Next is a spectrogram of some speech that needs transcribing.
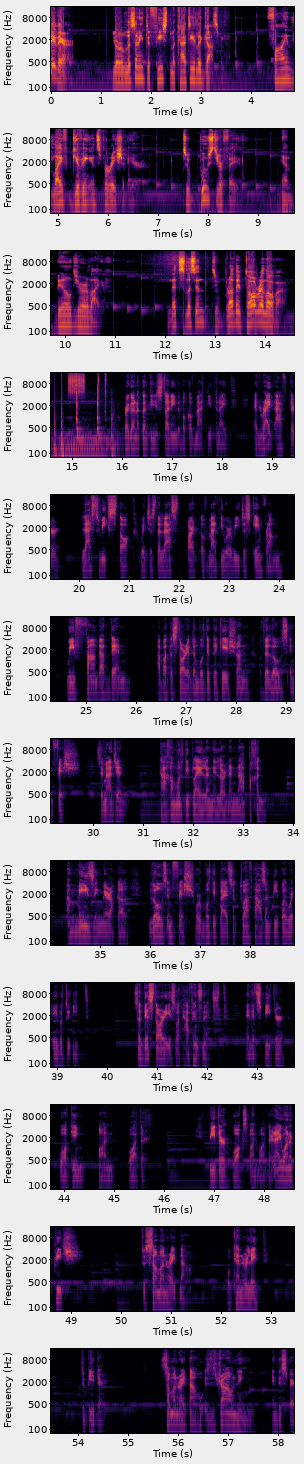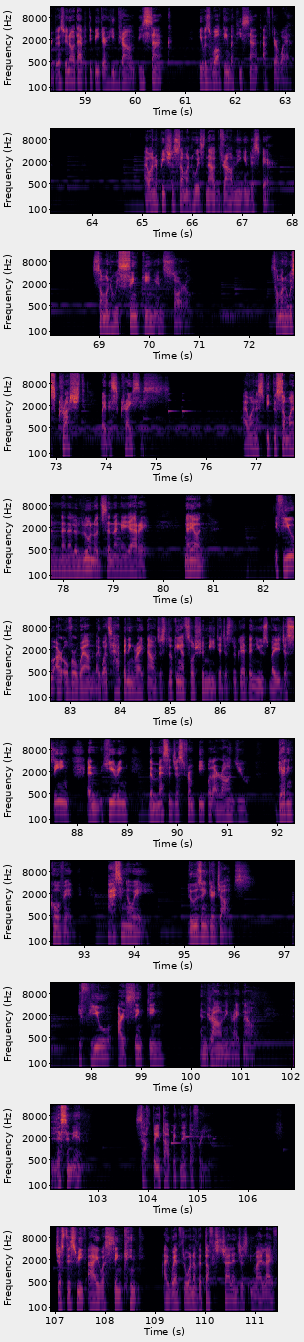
Hey there! You're listening to Feast Makati Legaspi. Find life giving inspiration here to boost your faith and build your life. Let's listen to Brother Tor Relova. We're going to continue studying the book of Matthew tonight. And right after last week's talk, which is the last part of Matthew where we just came from, we found out then about the story of the multiplication of the loaves and fish. So imagine, kaka-multiply lang ni Lord na napaka amazing miracle. Loaves and fish were multiplied so 12,000 people were able to eat. So this story is what happens next. And it's Peter walking on water. Peter walks on water. And I want to preach to someone right now who can relate to Peter. Someone right now who is drowning in despair. Because we know what happened to Peter. He drowned, he sank. He was walking, but he sank after a while. I want to preach to someone who is now drowning in despair, someone who is sinking in sorrow, someone who is crushed by this crisis. I want to speak to someone na nalulunod sa nangyayari ngayon. If you are overwhelmed by what's happening right now, just looking at social media, just looking at the news, by just seeing and hearing the messages from people around you getting COVID, passing away, losing their jobs. If you are sinking and drowning right now, listen in. Sakto yung topic na ito for you. Just this week, I was sinking. I went through one of the toughest challenges in my life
